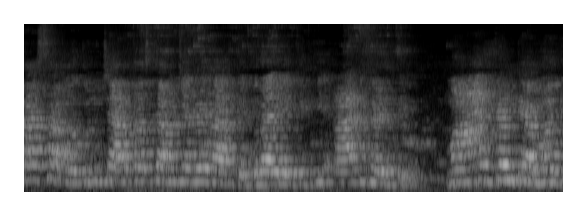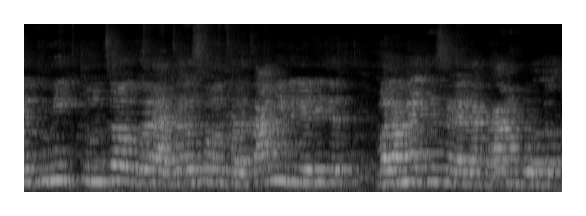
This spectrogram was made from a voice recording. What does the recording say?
तासामधून चार तास आमच्याकडे राहते. राहिले किती? आठ घंटे. मग आठ घंट्यामध्ये तुम्ही तुमचं घराचं संसार आम्ही लेडीज मला माहिती सगळ्यांना काम करतो.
